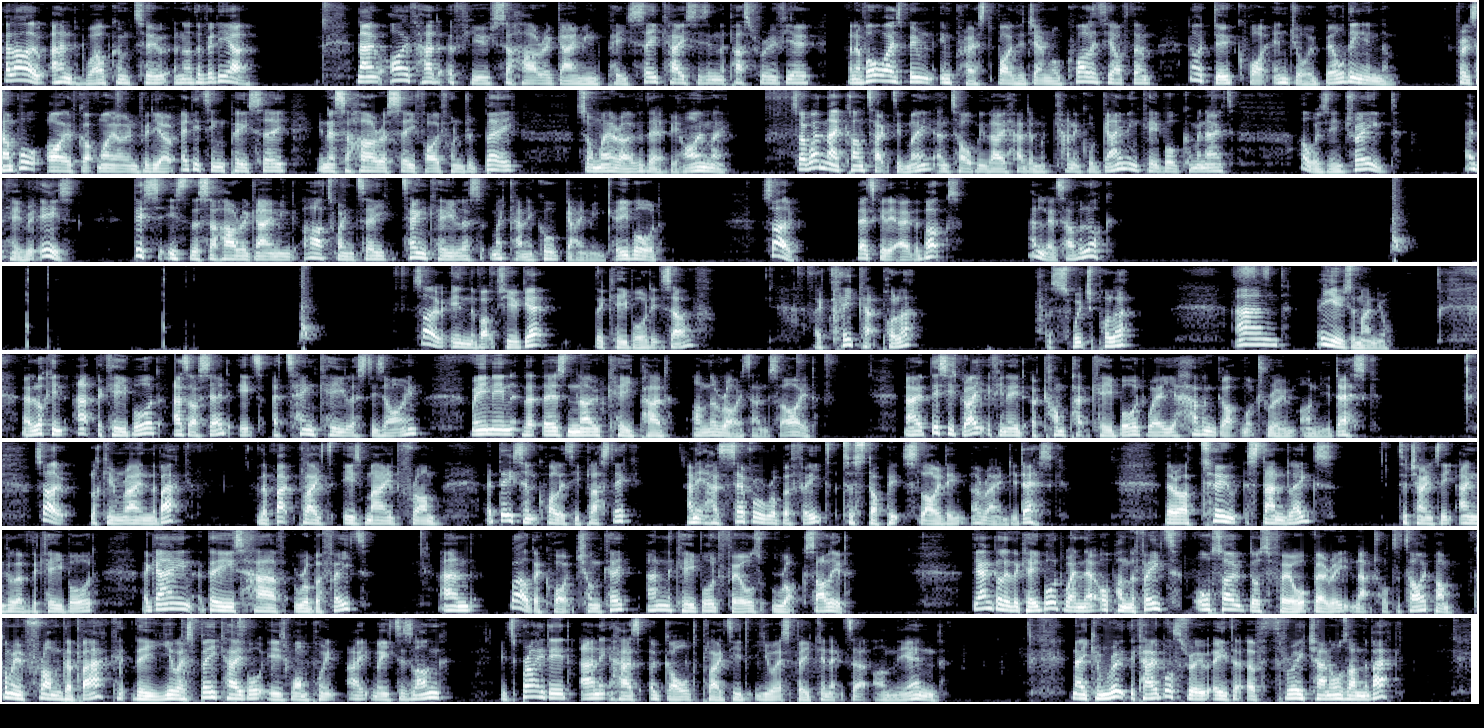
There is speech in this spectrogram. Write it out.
Hello and welcome to another video. Now I've had a few Sahara Gaming PC cases in the past for review and I've always been impressed by the general quality of them and I do quite enjoy building in them. For example, I've got my own video editing PC in a Sahara C500B somewhere over there behind me. So when they contacted me and told me they had a mechanical gaming keyboard coming out, I was intrigued. And here it is. This is the Sahara Gaming R20 Tenkeyless mechanical gaming keyboard. So let's get it out of the box and let's have a look. So in the box you get the keyboard itself, a keycap puller, a switch puller, and a user manual. Now looking at the keyboard, as I said, it's a Tenkeyless design, meaning that there's no keypad on the right hand side. Now this is great if you need a compact keyboard where you haven't got much room on your desk. So looking round the back, the back plate is made from a decent quality plastic and it has several rubber feet to stop it sliding around your desk. There are two stand legs to change the angle of the keyboard. Again, these have rubber feet and well, they're quite chunky and the keyboard feels rock solid. The angle of the keyboard when they're up on the feet also does feel very natural to type on. Coming from the back, the USB cable is 1.8 meters long it's braided and it has a gold plated USB connector on the end. Now you can route the cable through either of three channels on the back.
